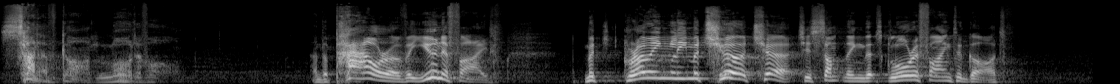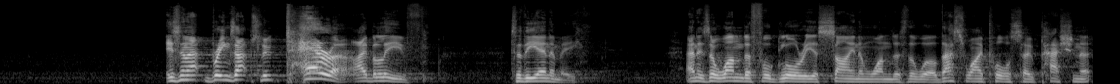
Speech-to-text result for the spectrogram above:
Son of God, Lord of all. And the power of a unified growingly mature church is something that's glorifying to God. Isn't that brings absolute terror, I believe, to the enemy and is a wonderful, glorious sign and wonder to the world. That's why Paul's so passionate.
